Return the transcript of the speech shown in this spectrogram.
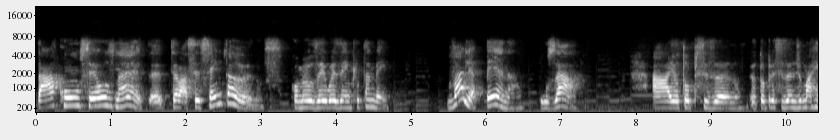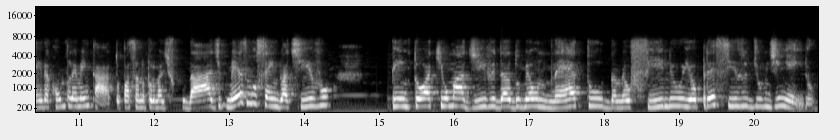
Tá com os seus, né, é, sei lá, 60 anos, como eu usei o exemplo também. Vale a pena usar? Ah, eu estou precisando, eu estou precisando de uma renda complementar, estou passando por uma dificuldade, mesmo sendo ativo, pintou aqui uma dívida do meu neto, do meu filho, e eu preciso de um dinheiro.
